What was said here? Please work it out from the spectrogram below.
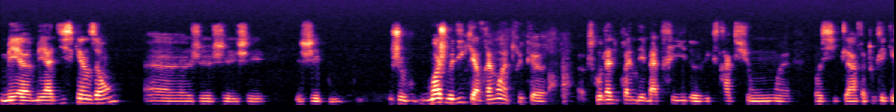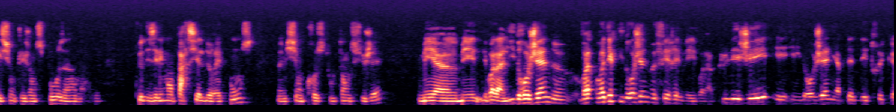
Mais, euh, mais à 10-15 ans, euh, je, je, moi je me dis qu'il y a vraiment un truc, euh, parce qu'au-delà du problème des batteries, de l'extraction, recyclage, enfin, toutes les questions que les gens se posent, hein, on n'a que des éléments partiels de réponse, même si on creuse tout le temps le sujet. Mais, mais voilà, l'hydrogène, on, va, dire que l'hydrogène me fait rêver. Voilà, plus léger et hydrogène, il y a peut-être des trucs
